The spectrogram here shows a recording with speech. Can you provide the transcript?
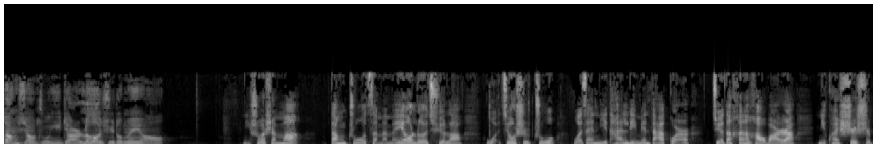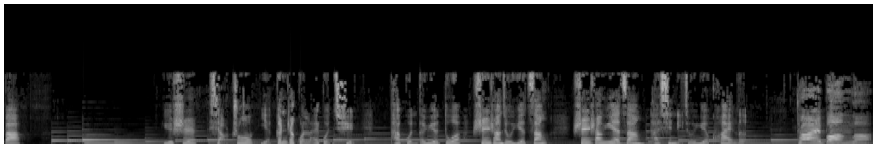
当小猪一点乐趣都没有。你说什么？当猪怎么没有乐趣了？我就是猪。我在泥潭里面打滚儿，觉得很好玩啊！你快试试吧。于是小猪也跟着滚来滚去，它滚得越多，身上就越脏；身上越脏，它心里就越快乐。太棒了！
